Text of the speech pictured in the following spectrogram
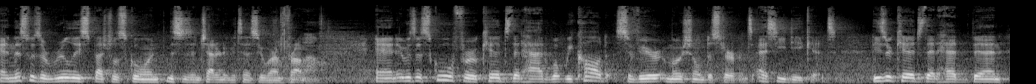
And this was a really special school, and this is in Chattanooga, Tennessee, where I'm from. Wow. And it was a school for kids that had what we called severe emotional disturbance, SED kids. These are kids that had been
